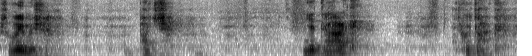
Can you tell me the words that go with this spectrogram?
Szanujmy się. Patrzcie. Nie tak, tylko tak.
